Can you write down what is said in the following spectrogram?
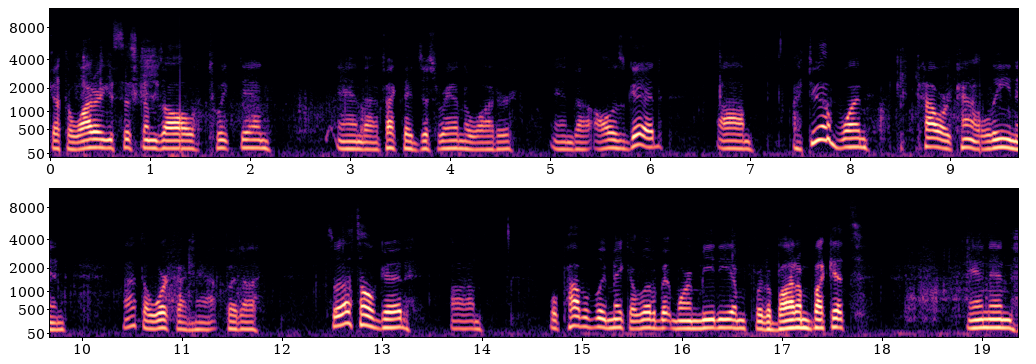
got the watering systems all tweaked in. And uh, in fact I just ran the water and uh, all is good. Um, I do have one tower kind of leaning. I have to work on that but uh, so that's all good. Um, we'll probably make a little bit more medium for the bottom buckets and then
